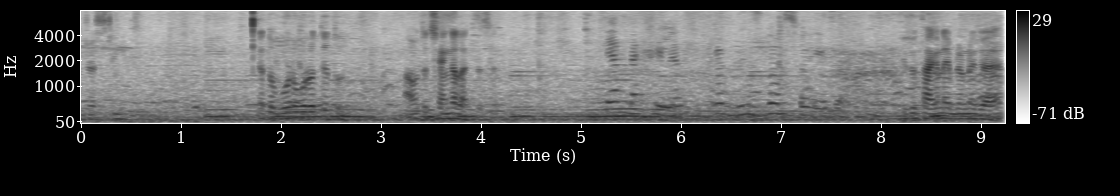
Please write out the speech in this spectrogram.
ইন্টারেস্টিং এত বড় বড় তেঁতুল? আমার তো ছ্যাঙ্গা লাগতেছে। কিছু থাকে না এমনি যায়।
